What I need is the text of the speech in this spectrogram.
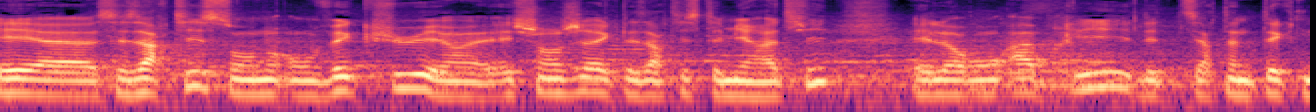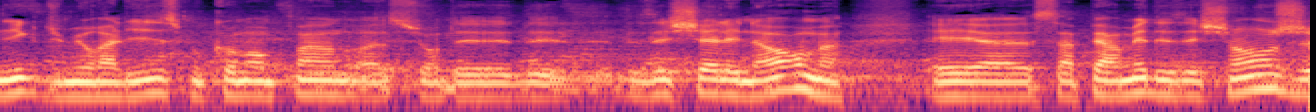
Et ces artistes ont, vécu et échangé avec les artistes émiratis et leur ont appris certaines techniques du muralisme, comment peindre sur des, échelles énormes. Et ça permet des échanges.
